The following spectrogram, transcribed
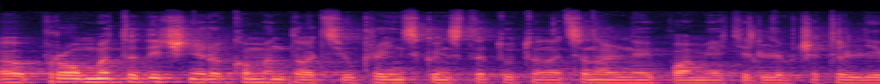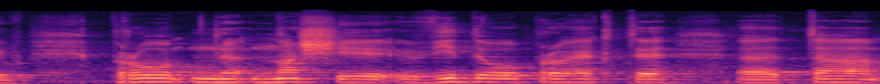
е, про методичні рекомендації Українського інституту національної пам'яті для вчителів, про наші відеопроекти е, та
